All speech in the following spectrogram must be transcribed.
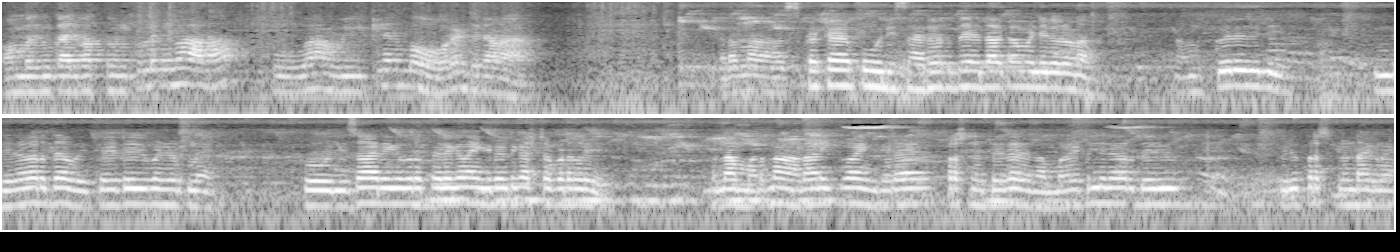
ഒമ്പത് മുക്കാൽ പത്ത് മണിക്കുള്ളിൽ നീ വാടാ. പോവാ. വീട്ടിലൊന്നും ബോറടിച്ചിട്ടാടാ എടാ മാസ്ക് ഒക്കെ പോലീസുകാരെ വെറുതെ ഇതാക്കാൻ വേണ്ടിയില്ലടാ നമുക്കൊരു ഇതിൽ എന്തിനാ വെറുതെ അവർക്കായിട്ട് ഒരു പണി കൊടുക്കണേ? പോലീസ് ആരോഗ്യ പ്രവർത്തകരൊക്കെ ഭയങ്കരമായിട്ട് കഷ്ടപ്പെടല്ലേ? അപ്പൊ നമ്മുടെ നാടാണെങ്കിൽ ഭയങ്കര പ്രശ്നത്തിലല്ലേ? നമ്മളായിട്ട് എന്തിനാ വെറുതെ ഒരു ഒരു പ്രശ്നം ഉണ്ടാക്കണേ?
